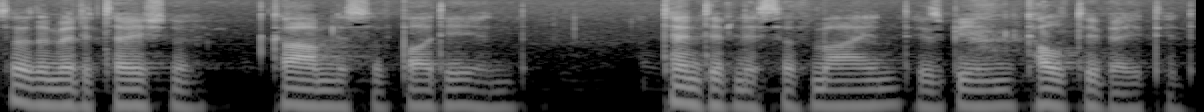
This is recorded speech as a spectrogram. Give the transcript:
So the meditation of calmness of body and attentiveness of mind is being cultivated.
